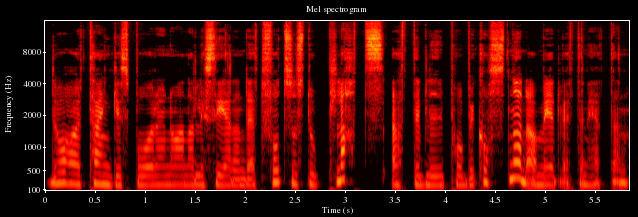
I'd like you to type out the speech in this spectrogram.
Då har tankespåren och analyserandet fått så stor plats att det blir på bekostnad av medvetenheten.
